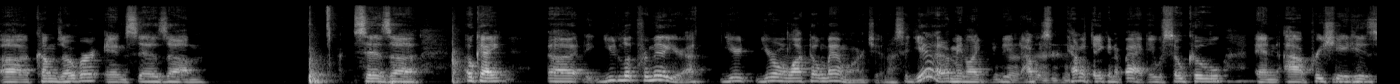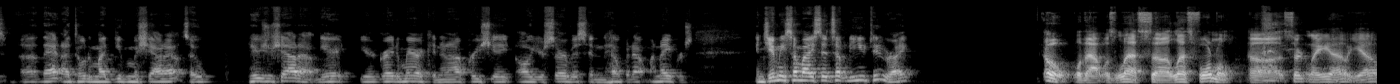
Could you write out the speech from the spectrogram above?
uh, comes over and says, um, says, uh, "Okay, uh, you look familiar. I, you're you're on Locked On Bama, aren't you?" And I said, "Yeah." I mean, like I was kind of taken aback. It was so cool, and I appreciate his uh, that. I told him I'd give him a shout out. So here's your shout out, Garrett. You're a great American, and I appreciate all your service and helping out my neighbors. And Jimmy, somebody said something to you too, right? Oh well, that was less uh, less formal. Uh, certainly, uh, yeah.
